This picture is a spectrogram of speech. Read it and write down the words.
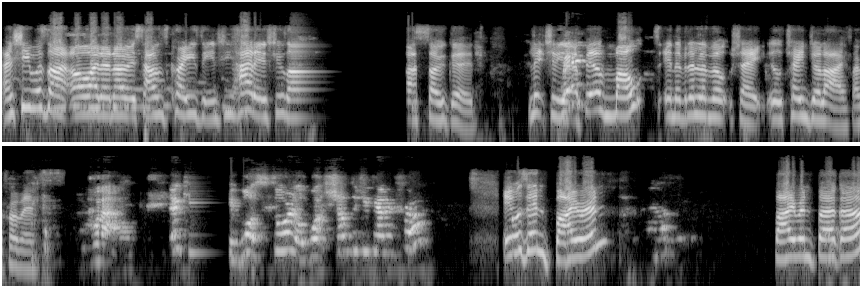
And she was like, Oh, I don't know. It sounds crazy. And she had it and she was like, oh, That's so good. Literally, a bit of malt in a vanilla milkshake. It'll change your life. I promise. Wow. Okay, what store or what shop did you get it from? It was in Byron. Byron Burger.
